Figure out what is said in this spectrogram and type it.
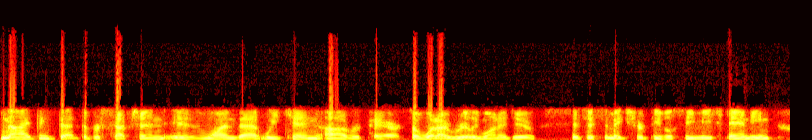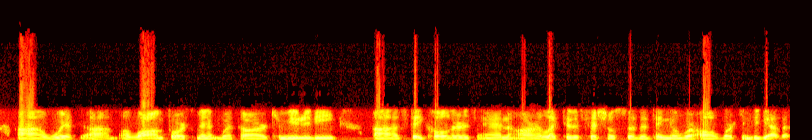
No, I think that the perception is one that we can uh, repair. So, what I really want to do is just to make sure people see me standing uh, with um, a law enforcement, with our community uh, stakeholders, and our elected officials so that they know we're all working together.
